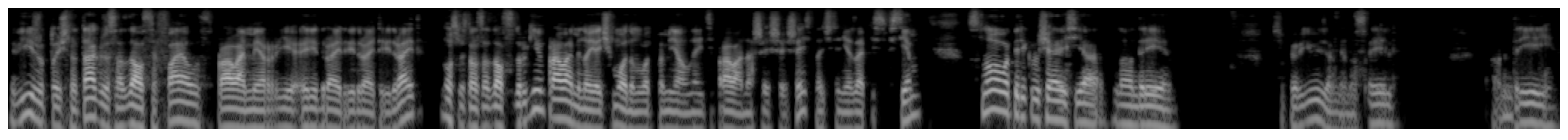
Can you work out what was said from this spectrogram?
Вижу точно так же, создался файл с правами read-write, read-write, read-write. Ну, в смысле, он создался с другими правами, но я чмодом вот поменял на эти права на 666, на чтение запись всем. Снова переключаюсь я на Андрея. Суперюзер минус L. Андрей.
